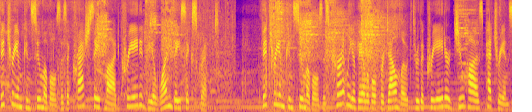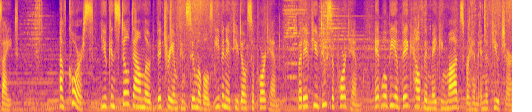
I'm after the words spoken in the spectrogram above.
Vitrium Consumables is a crash-safe mod created via one basic script. Vitrium Consumables is currently available for download through the creator Juha's Patreon site. Of course, you can still download Vitrium Consumables even if you don't support him, but if you do support him, it will be a big help in making mods for him in the future.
